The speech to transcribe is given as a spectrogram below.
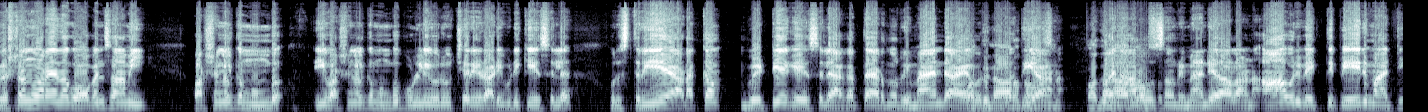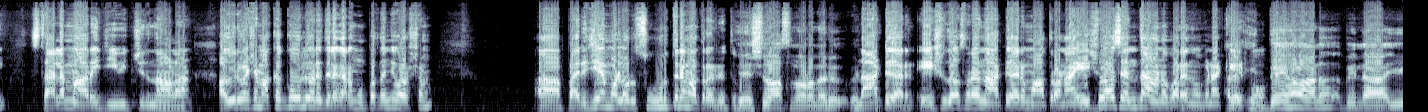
കൃഷ്ണൻ എന്ന് പറയുന്ന ഗോപൻ സ്വാമി വർഷങ്ങൾക്ക് മുമ്പ് ഈ വർഷങ്ങൾക്ക് മുമ്പ് പുള്ളി ഒരു ചെറിയൊരു അടിപിടി കേസിൽ ഒരു സ്ത്രീയെ അടക്കം വെട്ടിയ കേസിൽ അകത്തായിരുന്നു റിമാൻഡ് ആയ ഒരു പ്രതിയാണ്. പതിനാറ് ദിവസം. റിമാൻഡ് ചെയ്ത ആളാണ്. ആ ഒരു വ്യക്തി പേര് മാറ്റി സ്ഥലം മാറി ജീവിച്ചിരുന്ന ആളാണ്. അതൊരു പക്ഷെ മക്കൾക്ക് പോലും അറിയത്തില്ല കാരണം മുപ്പത്തഞ്ച് വർഷം പരിചയമുള്ള ഒരു സുഹൃത്തിനെ മാത്രമേ അറിയത്തുള്ളൂ യേശുദാസ് എന്ന് പറയുന്ന ഒരു നാട്ടുകാരൻ. യേശുദാസ് പറയുന്ന നാട്ടുകാരൻ മാത്രമാണ്. ആ യേശുദാസ് എന്താണ് പറയുന്നത് നോക്കണേ? കേട്ടു ഇദ്ദേഹമാണ് പിന്നെ ഈ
